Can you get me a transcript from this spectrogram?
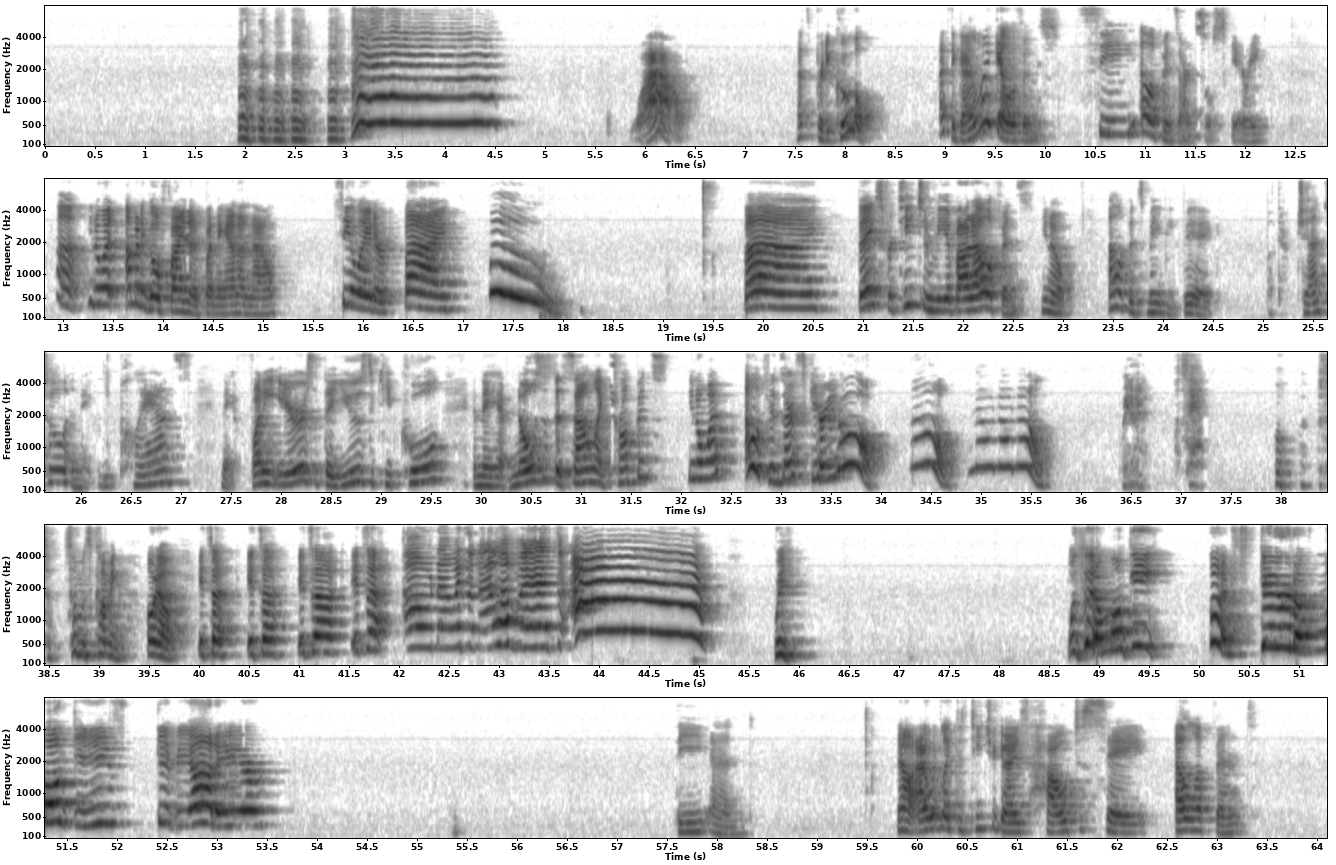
wow. That's pretty cool. I think I like elephants. See, elephants aren't so scary. Uh, you know what? I'm going to go find a banana now. See you later. Bye. Woo! Bye. Thanks for teaching me about elephants. You know, elephants may be big, but they're gentle and they eat plants. they have funny ears that they use to keep cool, and they have noses that sound like trumpets. You know what? Elephants aren't scary at all. No, no, no, no. Wait a minute. What's that? Oh, so, someone's coming. Oh no, it's a, it's a, it's a, it's a, oh no, it's an elephant! Ah! Wait. Was that a monkey? I'm scared of monkeys. Get me out of here. The end. Now, I would like to teach you guys how to say elephant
